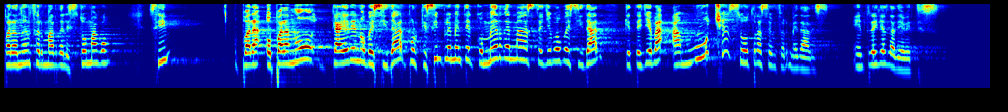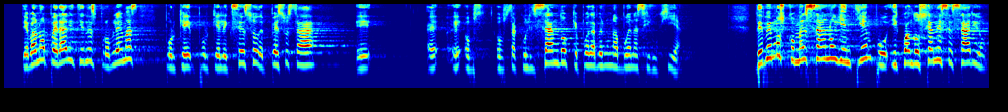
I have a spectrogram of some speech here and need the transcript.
para no enfermar del estómago, ¿sí? Para, o para no caer en obesidad, porque simplemente el comer de más te lleva a obesidad que te lleva a muchas otras enfermedades, entre ellas la diabetes. Te van a operar y tienes problemas porque, porque el exceso de peso está eh, eh, eh, obstaculizando que pueda haber una buena cirugía. Debemos comer sano y en tiempo y cuando sea necesario.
